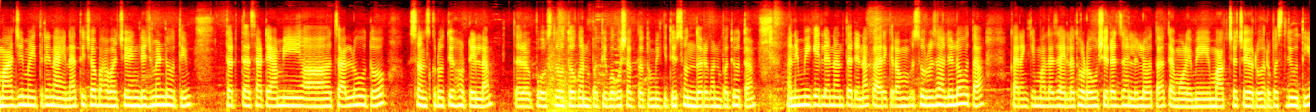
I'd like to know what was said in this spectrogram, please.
माझी मैत्रीण आहे ना तिच्या भावाची एंगेजमेंट होती. तर त्यासाठी आम्ही चाललो होतो संस्कृती हॉटेलला. तर पोचलो होतो गणपती. बघू शकता तुम्ही किती सुंदर गणपती होता. आणि मी गेल्यानंतर आहे ना कार्यक्रम सुरू झालेला होता. कारण की मला जायला थोडं उशीरच झालेला होता. त्यामुळे मी मागच्या चेअरवर बसली होती.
